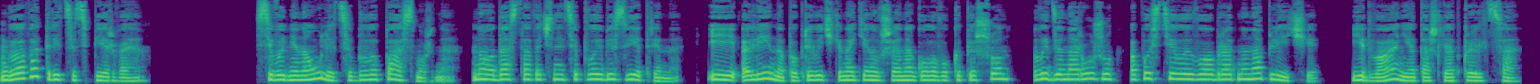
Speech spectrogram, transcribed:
Глава 31. Сегодня на улице было пасмурно, но достаточно тепло и безветренно, и Алина, по привычке накинувшая на голову капюшон, выйдя наружу, опустила его обратно на плечи, едва они отошли от крыльца.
